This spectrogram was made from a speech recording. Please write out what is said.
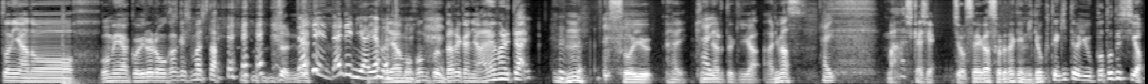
当にあのーご迷惑をいろいろおかけしました。ね誰、誰に謝っていやもう本当に誰かに謝りたい。うん、そういう、はい、気になる時があります。はい。まあしかし女性がそれだけ魅力的ということですよ。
